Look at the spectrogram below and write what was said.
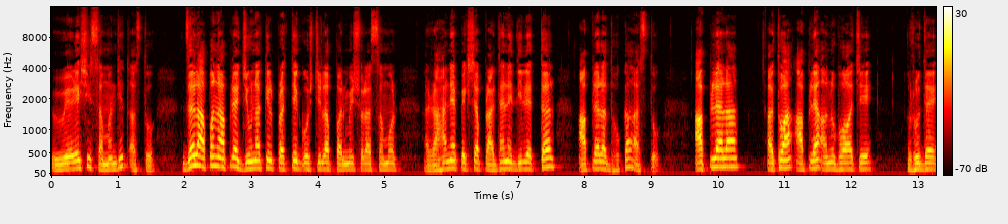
वेळेशी संबंधित असतो. जर आपण आपल्या जीवनातील प्रत्येक गोष्टीला परमेश्वरासमोर राहण्यापेक्षा प्राधान्य दिले तर आपल्याला धोका असतो. आपल्याला अथवा आपल्या अनुभवाचे हृदय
